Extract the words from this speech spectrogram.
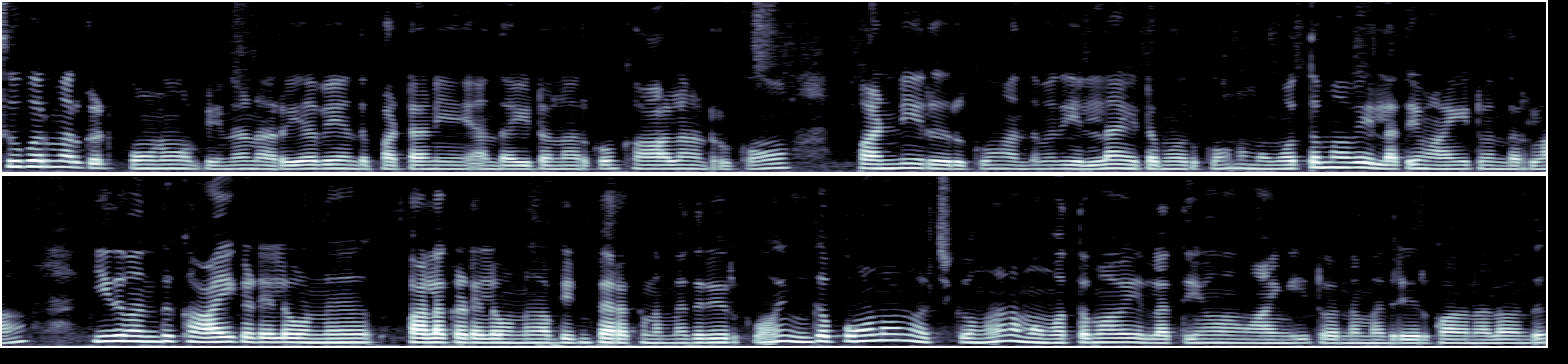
சூப்பர் மார்க்கெட் போனோம் அப்படின்னா நிறையாவே அந்த பட்டாணி அந்த ஐட்டம்லாம் இருக்கும் காளான் இருக்கும் பன்னீர் இருக்கும் அந்த மாதிரி எல்லா ஐட்டமும் இருக்கும். நம்ம மொத்தமாகவே எல்லாத்தையும் வாங்கிட்டு வந்துடலாம் இது வந்து காய் கடையில் ஒன்று பழக்கடையில் ஒன்று அப்படின்னு பிறக்குன மாதிரி இருக்கும். இங்கே போனோன்னு வச்சுக்கோங்கன்னா நம்ம மொத்தமாகவே எல்லாத்தையும் வாங்கிட்டு வந்த மாதிரி இருக்கும். அதனால் வந்து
